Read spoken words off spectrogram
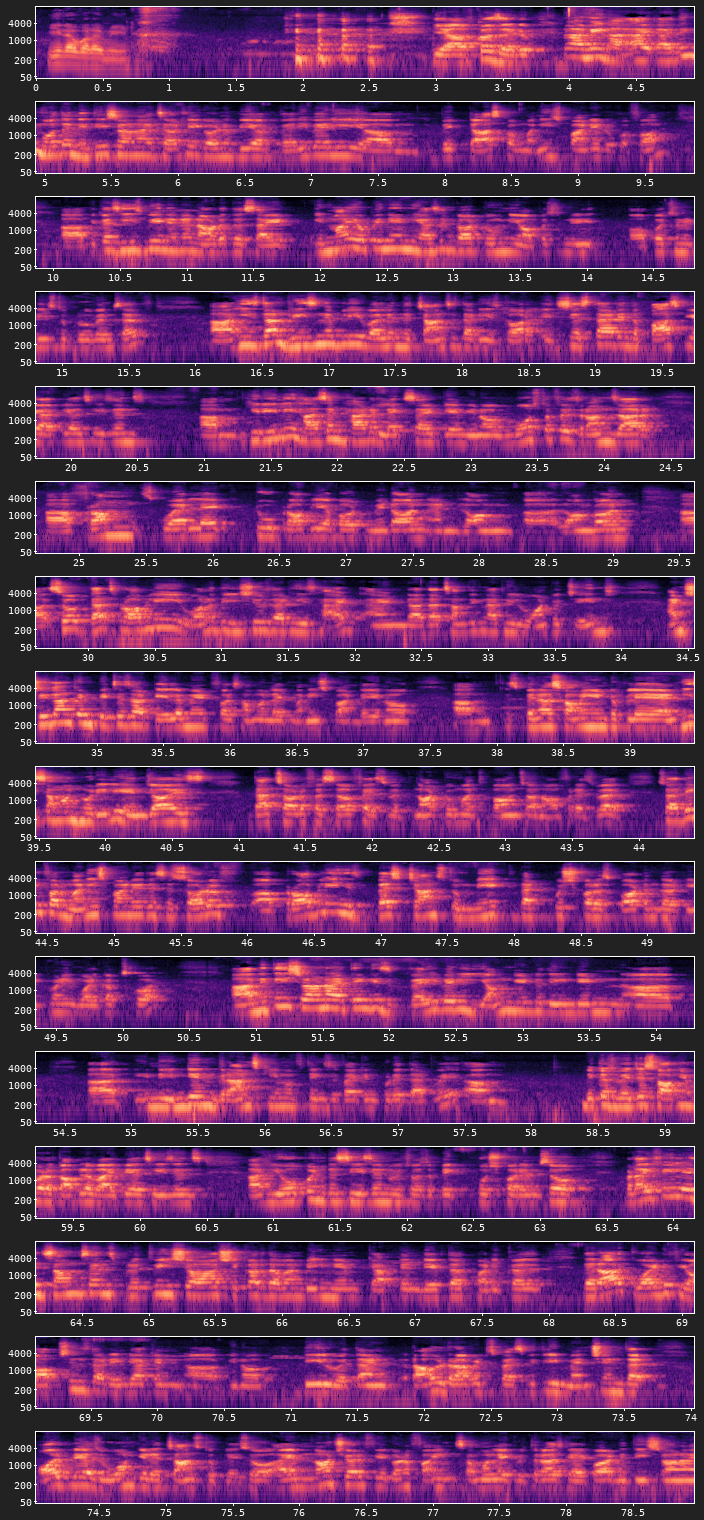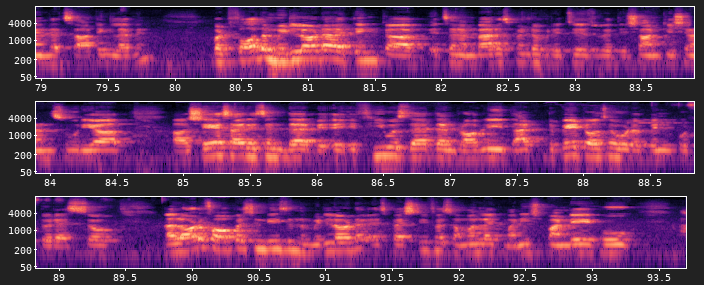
you know what I mean. yeah, of course I do. No, I mean, I, I think more than Nitish Rana, it's certainly going to be a very, very um, big task for Manish Pandey to perform uh, because he's been in and out of the side. In my opinion, he hasn't got too many opportunity, opportunities to prove himself. Uh, he's done reasonably well in the chances that he's got. It's just that in the past few IPL seasons, um, he really hasn't had a leg side game. You know, most of his runs are uh, from square leg to probably about mid on and long uh, long on. Uh, so that's probably one of the issues that he's had, and uh, that's something that he'll want to change. And Sri Lankan pitches are tailor made for someone like Manish Pandey. You know, um, spinners coming into play, and he's someone who really enjoys that sort of a surface with not too much bounce on offer as well. So I think for Manish Pandey, this is sort of uh, probably his best chance to make that push for a spot in the T20 World Cup squad. Uh, Nitish Rana, I think, is very very young into the Indian uh, uh, in the Indian grand scheme of things, if I can put it that way. Um, because we're just talking about a couple of IPL seasons. Uh, he opened the season, which was a big push for him. So, but I feel in some sense, Prithvi Shaw, Shikhar Dhawan being named captain, Devdutt Padikkal, there are quite a few options that India can, uh, you know, deal with. And Rahul Dravid specifically mentioned that all players won't get a chance to play. So I am not sure if you're going to find someone like Ruturaj Gaikwad, Nitish Rana in that starting eleven. But for the middle order, I think uh, it's an embarrassment of riches with Ishan Kishan, Surya. Uh, Shreyas Iyer isn't there. If he was there, then probably that debate also would have been put to rest. So a lot of opportunities in the middle order, especially for someone like Manish Pandey, who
